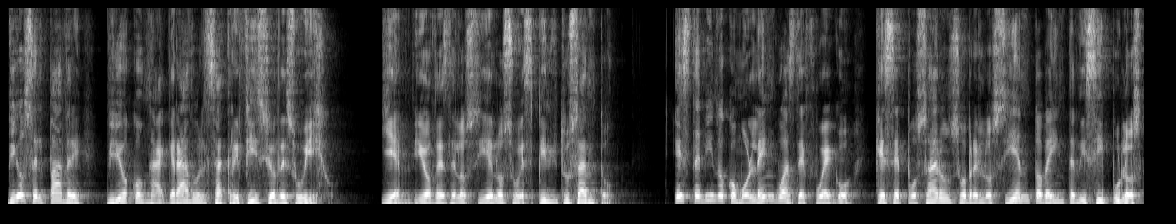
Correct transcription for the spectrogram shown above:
Dios el Padre vio con agrado el sacrificio de su Hijo, y envió desde los cielos su Espíritu Santo. Este vino como lenguas de fuego que se posaron sobre los 120 discípulos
